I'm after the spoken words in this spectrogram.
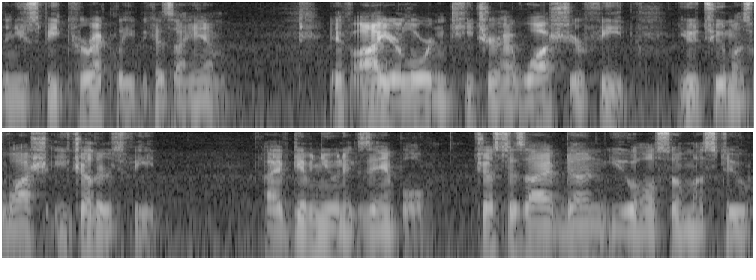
and you speak correctly because I am. If I, your Lord and teacher, have washed your feet, you too must wash each other's feet. I have given you an example just as I have done, you also must do.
